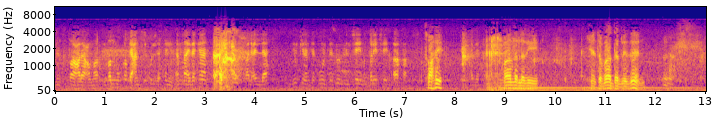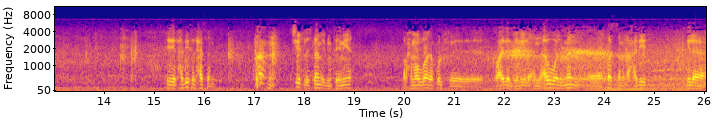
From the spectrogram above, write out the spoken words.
الانقطاع على عمر يظل منقطعا في كل الأسانيد أما إذا كان العلة يمكن أن تكون تزول من شيء من طريق شيء آخر. صحيح. وهذا الذي يتبادر للذهن. في الحديث الحسن شيخ الإسلام ابن تيمية رحمه الله يقول في القاعدة الجليلة أن أول من قسم الأحاديث إلى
